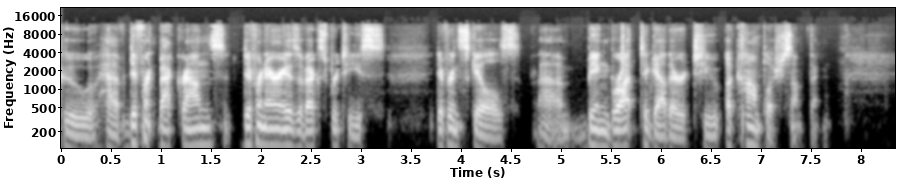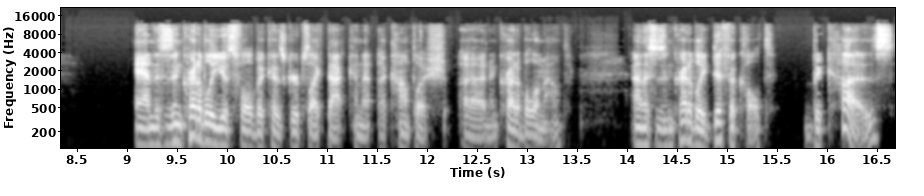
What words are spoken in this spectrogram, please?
who have different backgrounds, different areas of expertise, different skills um, being brought together to accomplish something. And this is incredibly useful because groups like that can accomplish an incredible amount. And this is incredibly difficult because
